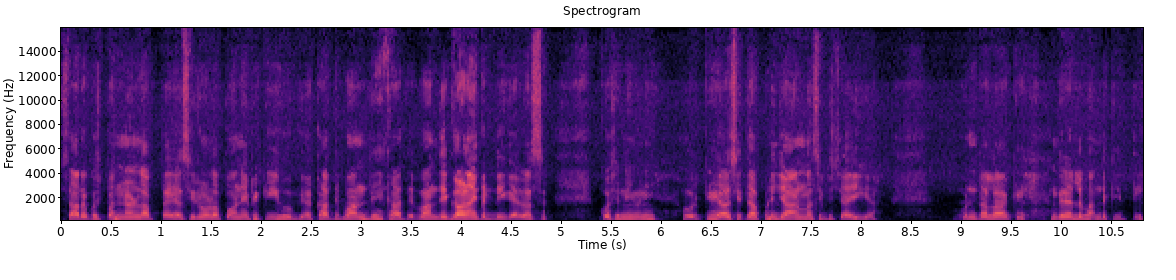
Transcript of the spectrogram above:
ਸਾਰਾ ਕੁਝ ਭੰਨਣ ਲੱਗ ਪਏ ਅਸੀਂ ਰੋਲਾ ਪਾਉਨੇ ਵੀ ਕੀ ਹੋ ਗਿਆ ਕਾਤੇ ਭੰਨਦੇ ਕਾਤੇ ਭੰਨਦੇ ਗਾਲਾਂ ਕੱਢੀ ਗਏ ਬਸ। ਕੁਝ ਨਹੀਂ ਹੋਣੀ ਹੋਰ ਕੀ ਆ, ਅਸੀਂ ਤਾਂ ਆਪਣੀ ਜਾਨ ਮਸੀਂ ਬਚਾਈ ਆ। ਕੁੰਡਾ ਲਾ ਕੇ ਗ੍ਰਿਲ ਬੰਦ ਕੀਤੀ।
